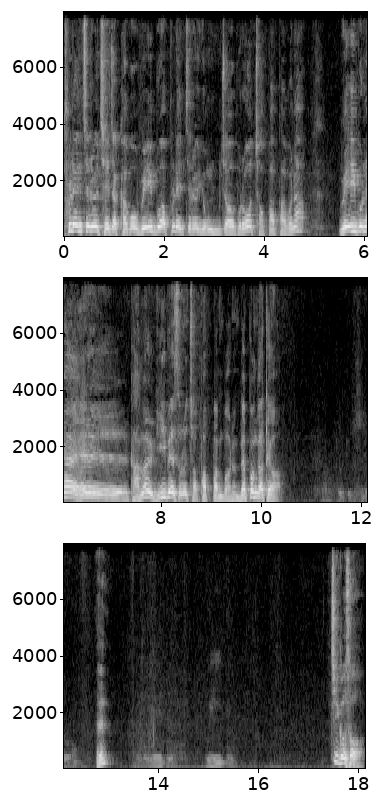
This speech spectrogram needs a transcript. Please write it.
플랜츠를 제작하고 웨이브와 플랜츠를 용접으로 접합하거나 웨이브나 L 강을 리벳으로 접합한 번은 몇 번 같아요? 예? 웨이브, 웨이브. 찍어서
